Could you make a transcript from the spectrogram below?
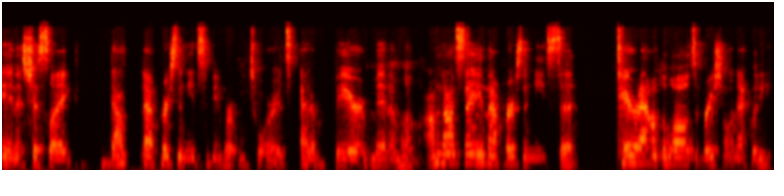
And it's just like that that person needs to be working towards at a bare minimum. I'm not saying that person needs to tear down the walls of racial inequity,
